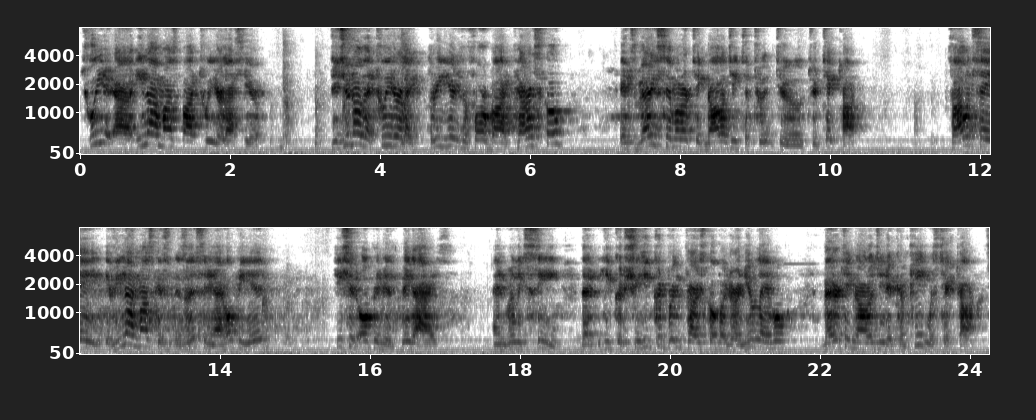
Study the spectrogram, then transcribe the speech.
Twitter, uh, Elon Musk bought Twitter last year. Did you know that Twitter, like three years before, bought Periscope? It's very similar technology to tw- to to TikTok. So I would say, if Elon Musk is, is listening, I hope he is. He should open his big eyes and really see that he could he could bring Periscope under a new label, better technology to compete with TikTok.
